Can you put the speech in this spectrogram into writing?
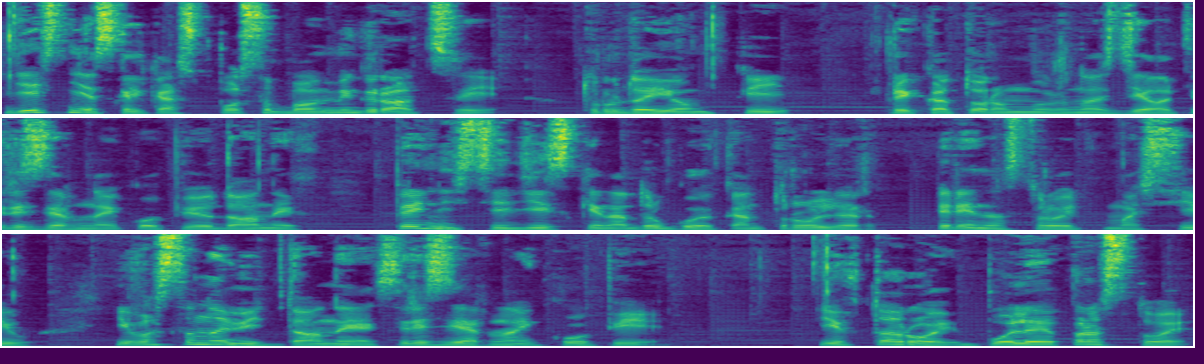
Есть несколько способов миграции, трудоемкий, при котором нужно сделать резервную копию данных, перенести диски на другой контроллер, перенастроить массив и восстановить данные с резервной копии. И второй, более простой,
